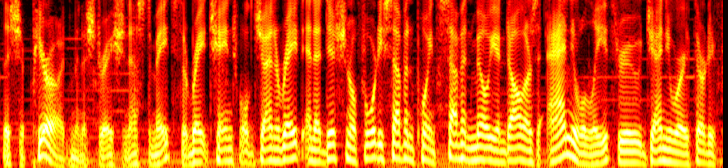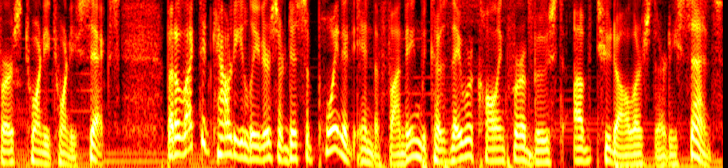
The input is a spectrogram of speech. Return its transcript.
The Shapiro administration estimates the rate change will generate an additional $47.7 million annually through January 31, 2026. But elected county leaders are disappointed in the funding because they were calling for a boost of $2.30.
